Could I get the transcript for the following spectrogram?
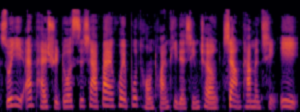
所以安排许多私下拜会不同团体的行程，向他们请意。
